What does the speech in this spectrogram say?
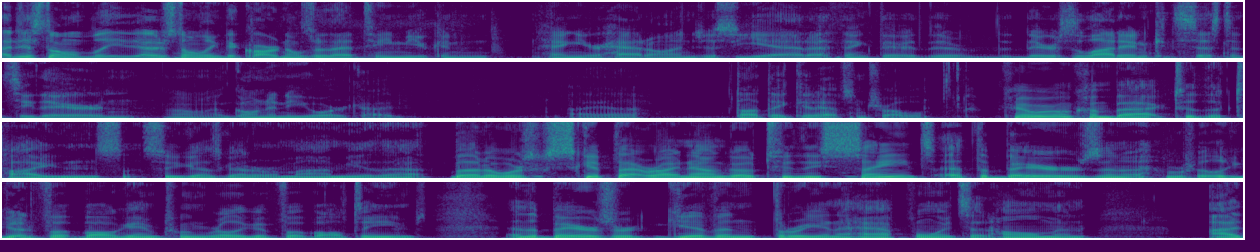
I just don't. I just don't think the Cardinals are that team you can hang your hat on just yet. I think there there's a lot of inconsistency there, and I don't know. Going to New York, I I uh, thought they could have some trouble. Okay, we're going to come back to the Titans, so you guys got to remind me of that. But uh, we'll skip that right now and go to the Saints at the Bears in a really good football game between really good football teams. And the Bears are given three and a half points at home, and I,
